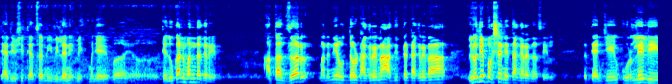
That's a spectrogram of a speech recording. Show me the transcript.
त्या दिवशी त्याचं मी विलनी म्हणजे ते दुकान बंद करेन. आता जर माननीय उद्धव ठाकरेंना आदित्य ठाकरेंना विरोधी पक्ष नेता करायचा असेल तर त्यांची उरलेली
